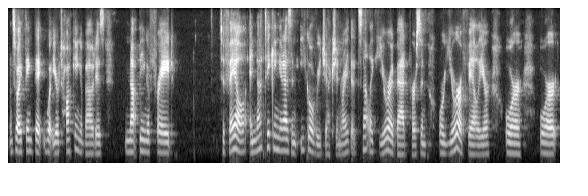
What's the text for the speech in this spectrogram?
and so I think that what you're talking about is not being afraid to fail and not taking it as an ego rejection right? That it's not like you're a bad person or you're a failure or or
